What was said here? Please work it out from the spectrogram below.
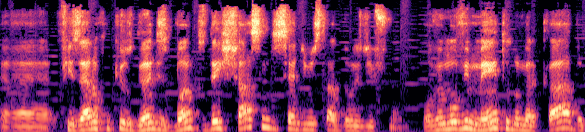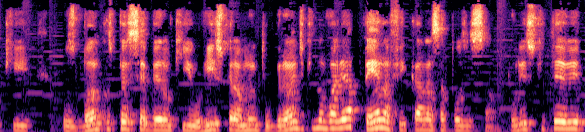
é, fizeram com que os grandes bancos deixassem de ser administradores de fundo. Houve um movimento no mercado que os bancos perceberam que o risco era muito grande, que não valia a pena ficar nessa posição. Por isso que teve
